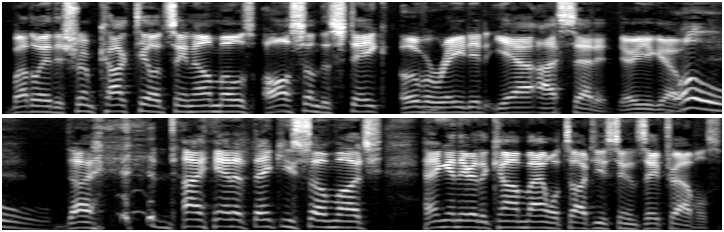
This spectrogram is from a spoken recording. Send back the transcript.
By the way, the shrimp cocktail at St. Elmo's, awesome. The steak, overrated. Yeah, I said it. There you go. Whoa. Di- Dianna, thank you so much. Hang in there at the combine. We'll talk to you soon. Safe travels.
